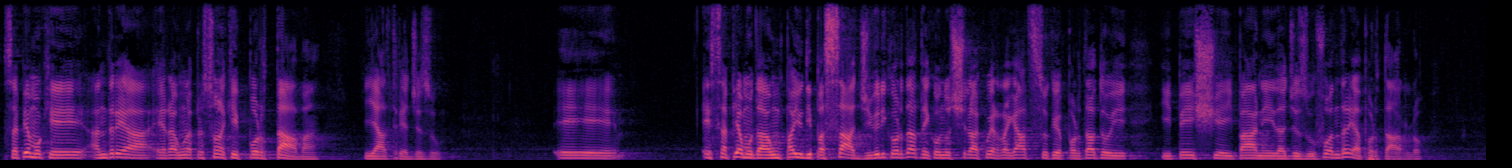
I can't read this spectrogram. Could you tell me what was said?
Sappiamo che Andrea era una persona che portava gli altri a Gesù. E e sappiamo da un paio di passaggi, vi ricordate quando c'era quel ragazzo che ha portato i, i pesci e i pani da Gesù? Fu Andrea a portarlo,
